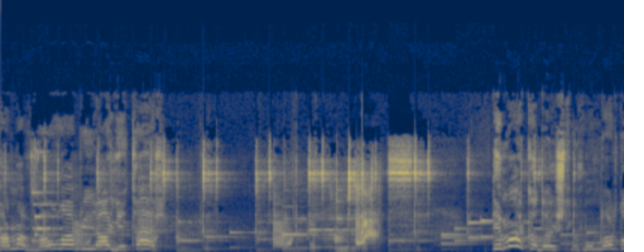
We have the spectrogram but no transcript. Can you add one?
Ama vallahi billahi yeter. Değil mi arkadaşlar? Onlar da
